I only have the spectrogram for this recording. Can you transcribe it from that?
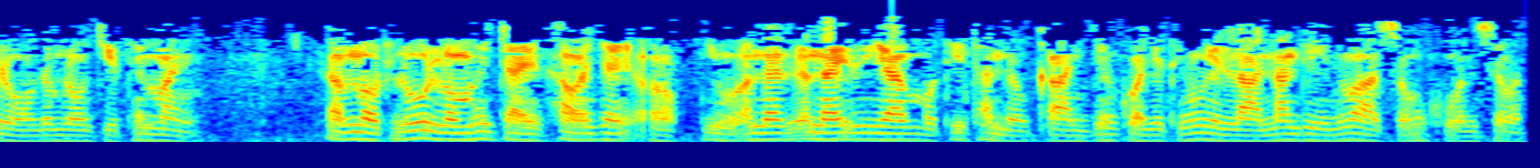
ตรงดำรงจิตให้มั่น กำหนดรู้ลมให้ใจเข้าใจออกอยู่อันในในริยาบทที่ท่านต้องการจนกว่าจะถึงเวลานั้นที่เห็นว่าสมควรสวด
